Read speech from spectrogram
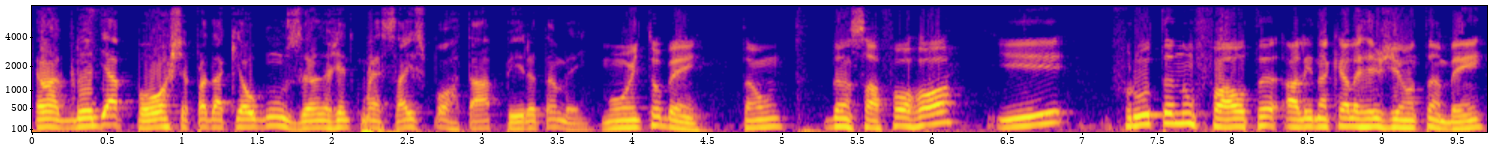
é uma grande aposta para daqui a alguns anos a gente começar a exportar a pera também. Muito bem. Então, dançar forró e fruta não falta ali naquela região também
